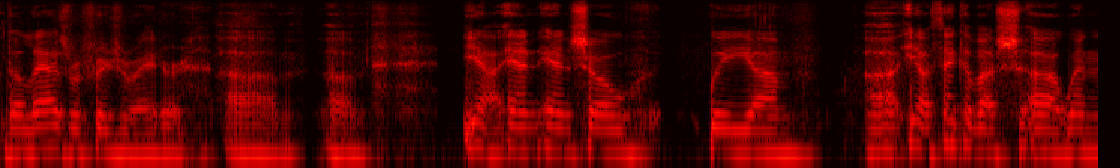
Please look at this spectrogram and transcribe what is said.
the Laz refrigerator. Um, um, yeah, and and so we um, uh, yeah, think of us uh, when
